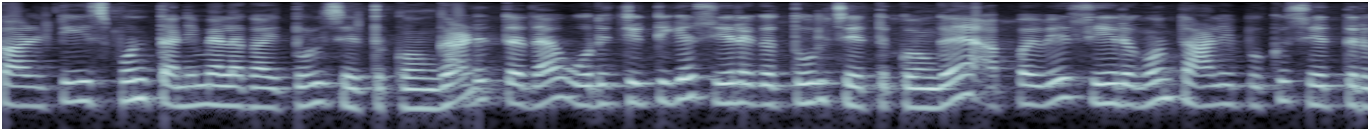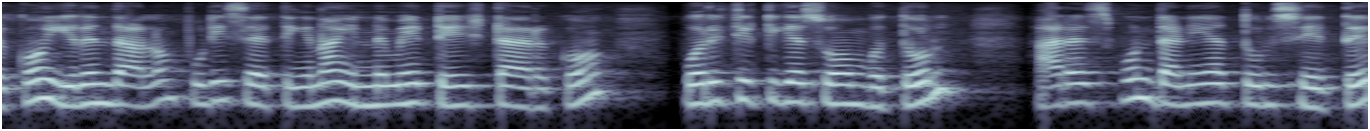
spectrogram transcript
கால் டீஸ்பூன் தனி மிளகாய் தூள் சேர்த்துக்கோங்க. அடுத்ததாக ஒரு சிட்டிகை சீரகத்தூள் சேர்த்துக்கோங்க. அப்போவே சீரகம் தாளிப்புக்கு சேர்த்துருக்கோம். இருந்தாலும் புடி சேர்த்திங்கன்னா இன்னுமே டேஸ்ட்டாக இருக்கும். ஒரு சிட்டிகை சோம்புத்தூள் அரை ஸ்பூன் தனியாத்தூள் சேர்த்து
